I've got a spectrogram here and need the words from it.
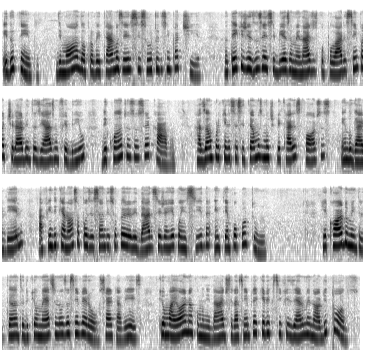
e do templo, de modo a aproveitarmos esse surto de simpatia. Notei que Jesus recebia as homenagens populares sem partilhar do entusiasmo febril de quantos o cercavam, razão por que necessitamos multiplicar esforços em lugar dele, a fim de que a nossa posição de superioridade seja reconhecida em tempo oportuno. Recordo-me, entretanto, de que o mestre nos asseverou, certa vez, que o maior na comunidade será sempre aquele que se fizer o menor de todos.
